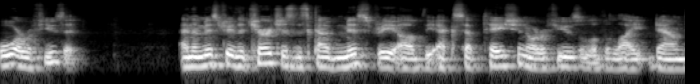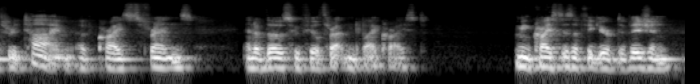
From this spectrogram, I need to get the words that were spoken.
or refuse it. And the mystery of the church is this kind of mystery of the acceptation or refusal of the light down through time of Christ's friends and of those who feel threatened by Christ. I mean, Christ is a figure of division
